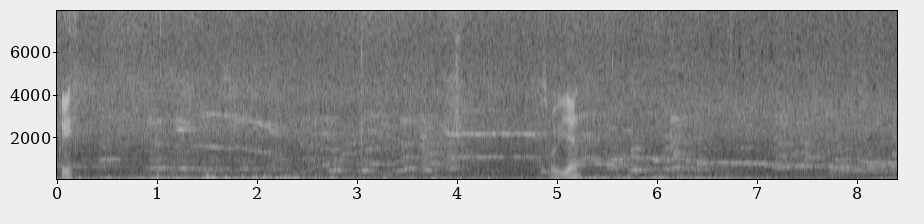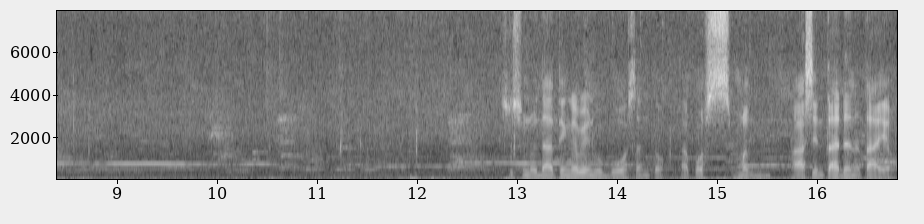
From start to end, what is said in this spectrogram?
Okay. So yan. susunod natin gawin bubuhusan to tapos mag asintada na tayo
